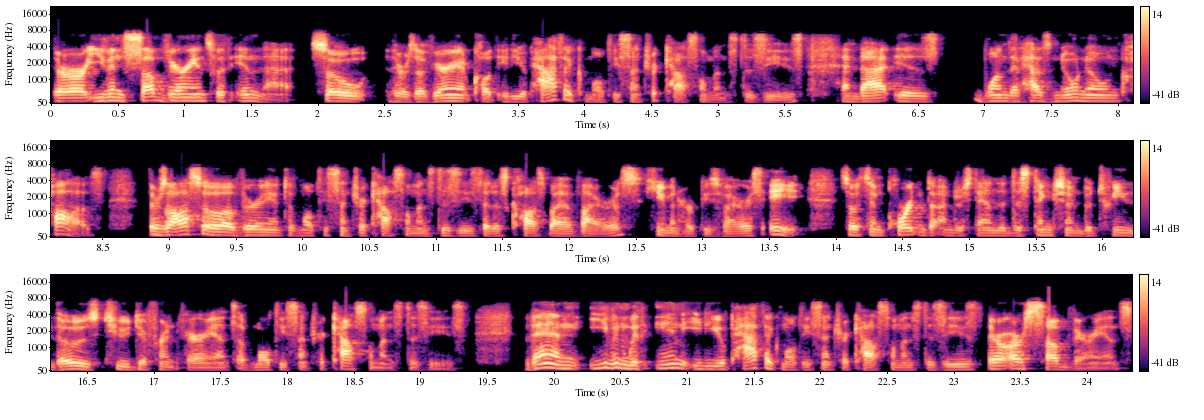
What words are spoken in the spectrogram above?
there are even subvariants within that. So there's a variant called idiopathic multicentric Castleman's disease, and that is one that has no known cause. There's also a variant of multicentric Castleman's disease that is caused by a virus, human herpes virus 8. So it's important to understand the distinction between those two different variants of multicentric Castleman's disease. Then, even within idiopathic multicentric Castleman's disease, there are subvariants.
